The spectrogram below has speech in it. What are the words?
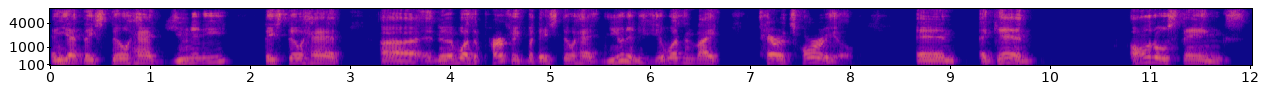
and yet they still had unity. They still had uh it wasn't perfect, but they still had unity. It wasn't like territorial. And again, all of those things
